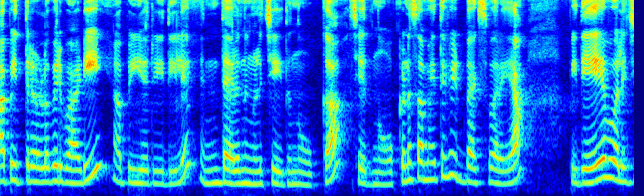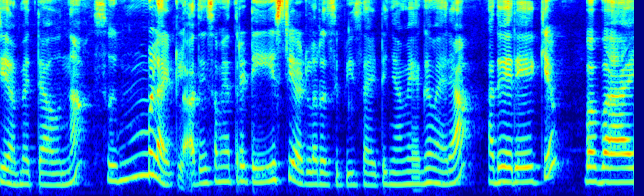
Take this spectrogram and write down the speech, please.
അപ്പോൾ ഇത്രയുള്ള പരിപാടി. അപ്പോൾ ഈ ഒരു രീതിയിൽ എന്തായാലും നിങ്ങൾ ചെയ്ത് നോക്കുക ചെയ്ത് നോക്കുന്ന സമയത്ത് ഫീഡ്ബാക്ക്സ് പറയാം. അപ്പോൾ ഇതേപോലെ ചെയ്യാൻ പറ്റാവുന്ന സിമ്പിളായിട്ടുള്ള അതേസമയം അത്ര ടേസ്റ്റി ആയിട്ടുള്ള റെസിപ്പീസ് ആയിട്ട് ഞാൻ വേഗം വരാം. അതുവരേക്കും ബൈ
